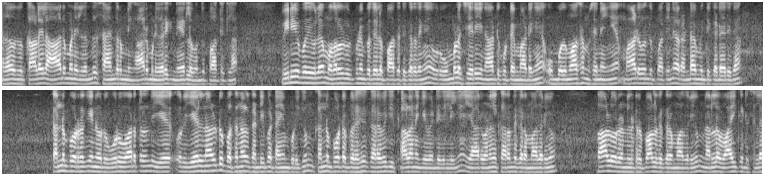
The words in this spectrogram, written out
அதாவது காலையில் ஆறு மணிலேருந்து சாயந்தரம் நீங்கள் ஆறு மணி வரைக்கும் நேரில் வந்து பார்த்துக்கலாம். வீடியோ பதிவில் முதல் விற்பனை பதிவில் பார்த்துட்டு இருக்கிறதுங்க. ஒரு உம்பளச்சேரி நாட்டுக்குட்டை மாடுங்க. ஒம்பது மாதம் சென்னைங்க மாடு வந்து பார்த்திங்கன்னா ரெண்டாம் மீத்து கடாரி தான். கன்று போடுறதுக்கு இன்னொரு ஒரு வாரத்துலேருந்து ஏ ஒரு ஏழு நாள் டு பத்து நாள் கண்டிப்பாக டைம் பிடிக்கும். கன்று போட்ட பிறகு கறவைக்கு காலணிக்க வேண்டியது இல்லைங்க யார் வேணாலும் கறந்துக்கிற மாதிரியும் பால் ஒரு ரெண்டு லிட்டர் பால் இருக்கிற மாதிரியும் நல்ல வாய்க்கடிசில்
